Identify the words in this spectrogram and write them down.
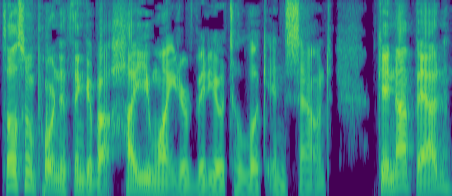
It's also important to think about how you want your video to look and sound. Okay, not bad.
